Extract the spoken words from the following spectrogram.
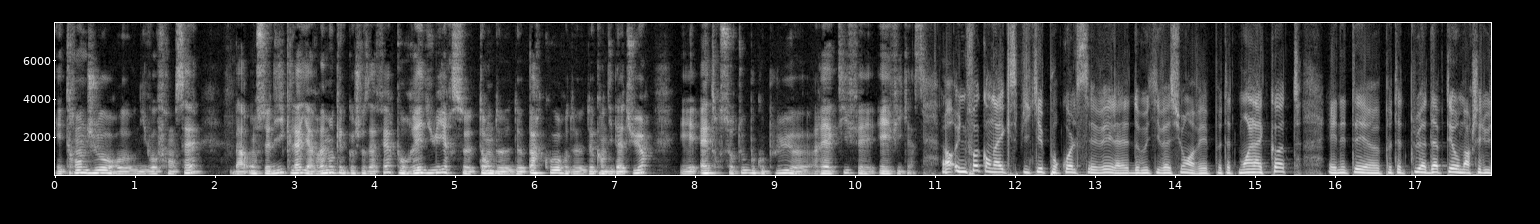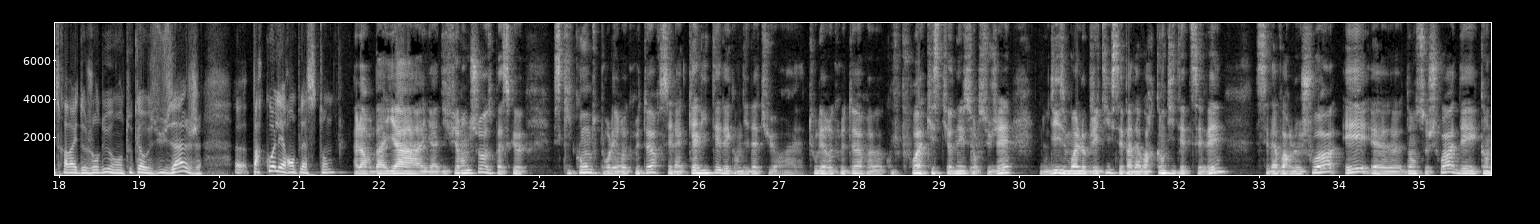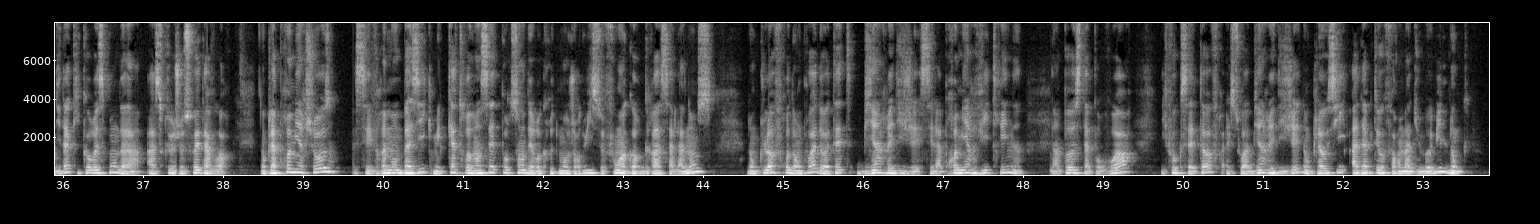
et 30 jours au niveau français, bah, on se dit que là, il y a vraiment quelque chose à faire pour réduire ce temps de, parcours de, candidature et être surtout beaucoup plus euh, réactif et, efficace. Alors, une fois qu'on a expliqué pourquoi le CV et la lettre de motivation avaient peut-être moins la cote et n'étaient euh, peut-être plus adaptés au marché du travail d'aujourd'hui, ou en tout cas aux usages, euh, par quoi les remplace-t-on? Alors, bah, il y a, y a différentes choses parce que ce qui compte pour les recruteurs, c'est la qualité des candidatures. Tous les recruteurs qu'on pourra questionner sur le sujet nous disent, moi, l'objectif, c'est pas d'avoir quantité de CV, c'est d'avoir le choix et euh, dans ce choix des candidats qui correspondent à, ce que je souhaite avoir. Donc la première chose, c'est vraiment basique, mais 87% des recrutements aujourd'hui se font encore grâce à l'annonce. Donc l'offre d'emploi doit être bien rédigée. C'est la première vitrine d'un poste à pourvoir. Il faut que cette offre, elle soit bien rédigée. Donc là aussi adaptée au format du mobile.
